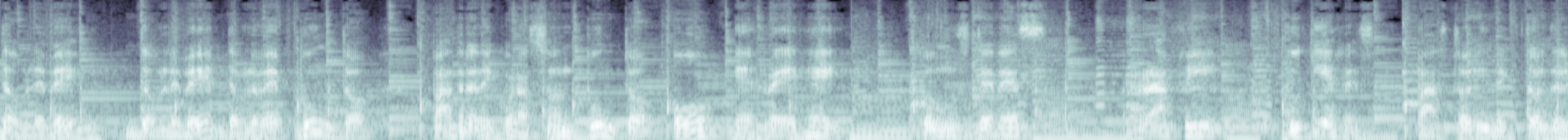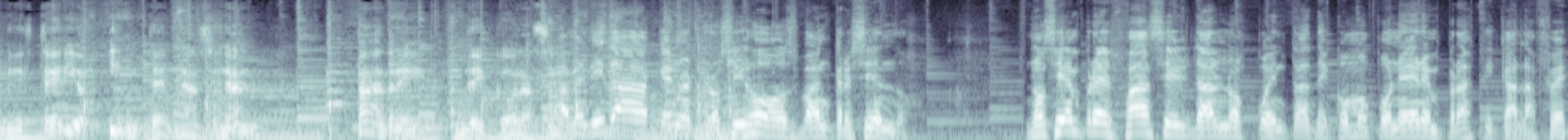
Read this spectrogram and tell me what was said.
www.padredecorazon.org Con ustedes, Rafi Gutiérrez, pastor y director del Ministerio Internacional Padre de Corazón. A medida que nuestros hijos van creciendo, no siempre es fácil darnos cuenta de cómo poner en práctica la fe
